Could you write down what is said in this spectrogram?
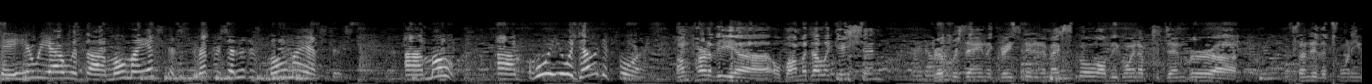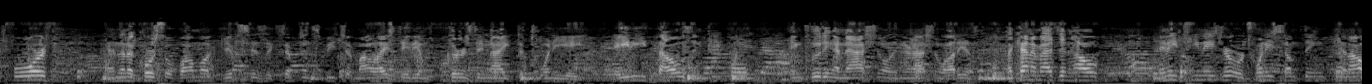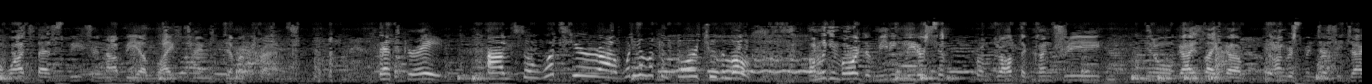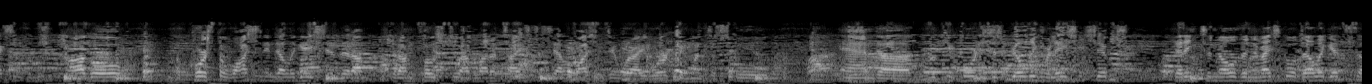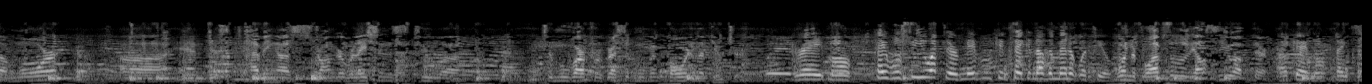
Okay, here we are with uh, Moe Maestas, Representative Moe Maestas. Uh, Moe, um, who are you a delegate for? I'm part of the uh, Obama delegation don't know. representing the great state of New Mexico. I'll be going up to Denver uh, Sunday the 24th. And then, of course, Obama gives his acceptance speech at Mile High Stadium Thursday night, the 28th. 80,000 people, including a national and international audience. I can't imagine how any teenager or 20 something cannot watch that speech and not be a lifetime Democrat. That's great. Um, so, what's your uh, what are you looking forward to the most? I'm looking forward to meeting leadership from throughout the country. You know, guys like uh, Congressman Jesse Jackson from Chicago. Of course, the Washington delegation that I'm that I'm close to. I have a lot of ties to Seattle, Washington, where I work and went to school. And uh, looking forward to just building relationships, getting to know the New Mexico delegates uh, more, having uh, stronger relations to uh, to move our progressive movement forward in the future. Great, Moe. Hey, we'll see you up there. Maybe we can take another minute with you. Wonderful, absolutely. I'll see you up there. Okay, Moe. Thanks.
